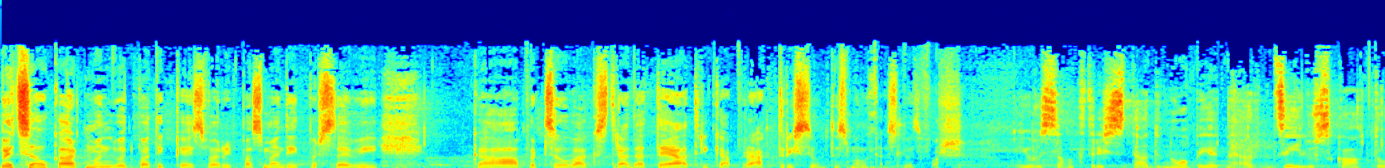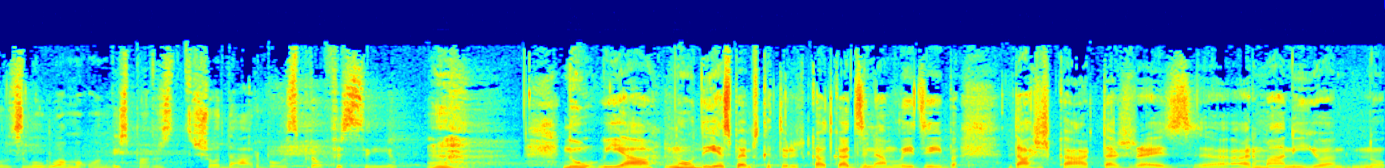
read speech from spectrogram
Bet savukārt man ļoti patīk, ka es varu pasmaidīt par sevi kā par cilvēku, kas strādā teātrī, kā par aktrisi. Tas man liekas ļoti forši. Jūs aktrise tāda nopietna ar dziļu skatu uz lomu un vispār uz šo darbu, uz profesiju. Nu, jā, nu, iespējams, ka tur ir kaut kāda zināmā līdzība dažkārt dažreiz eh, ar mani, jo nu,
